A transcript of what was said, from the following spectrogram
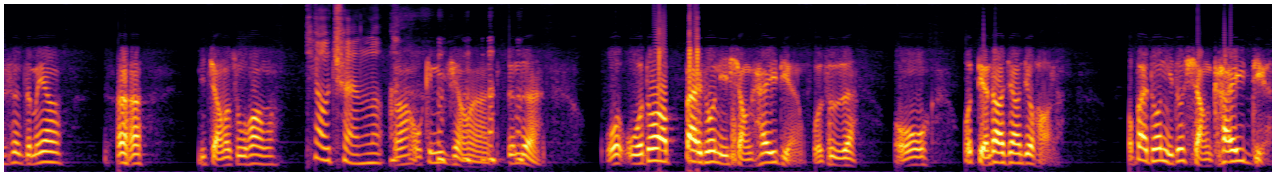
在是怎么样？你讲得出话吗？跳船了。啊，我跟你讲啊，真的，我我都要拜托你想开一点，我是不是？我我点到这样就好了，我拜托你都想开一点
